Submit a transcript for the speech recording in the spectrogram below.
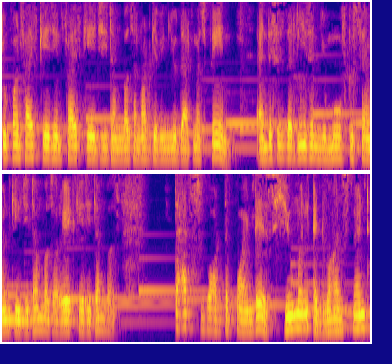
2.5 kg and 5 kg dumbbells are not giving you that much pain. And this is the reason you move to 7 kg dumbbells or 8 kg dumbbells. That's what the point is. Human advancement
